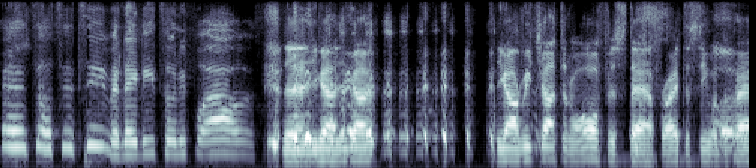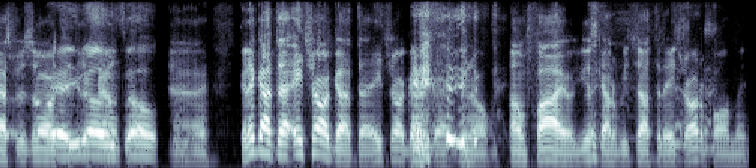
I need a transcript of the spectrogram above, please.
And talk to the team, and they need 24 hours. Yeah, you got you got you got to reach out to the office staff, right, to see what the passwords are. Yeah, to you know. account. So Yeah. 'Cause they got that. HR got that. HR got that. You know, on file. You just got to reach out to the HR department.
